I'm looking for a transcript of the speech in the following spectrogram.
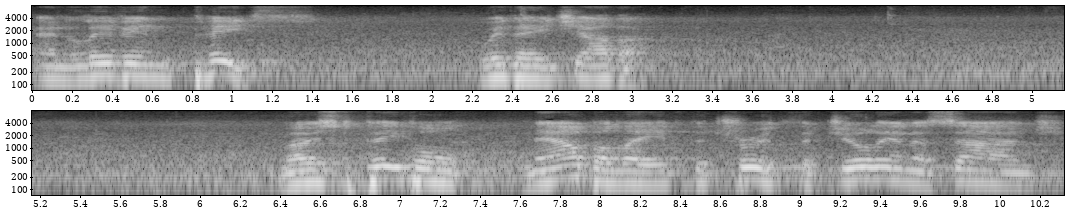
and live in peace with each other. Most people now believe the truth that Julian Assange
